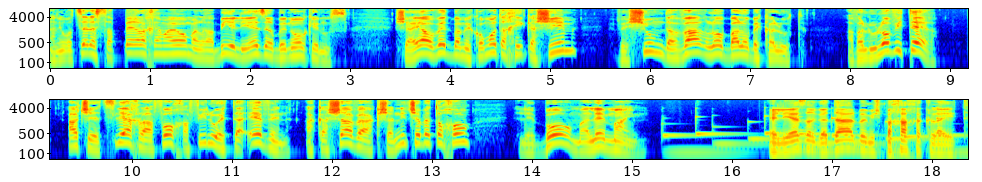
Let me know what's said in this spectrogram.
אני רוצה לספר לכם היום על רבי אליעזר בן אורקנוס, שהיה עובד במקומות הכי קשים ושום דבר לא בא לו בקלות. אבל הוא לא ויתר, עד שהצליח להפוך אפילו את האבן הקשה והעקשנית שבתוכו לבור מלא מים. אליעזר גדל במשפחה חקלאית.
